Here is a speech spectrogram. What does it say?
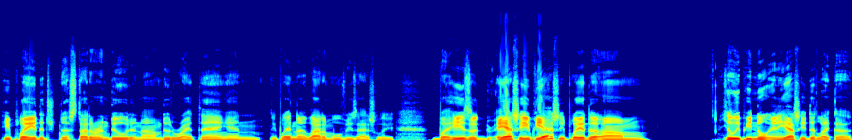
He played the, the stuttering dude in um Do the Right Thing, and he played in a lot of movies actually. But he's a he actually he actually played the um Huey P. Newton. He actually did like a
